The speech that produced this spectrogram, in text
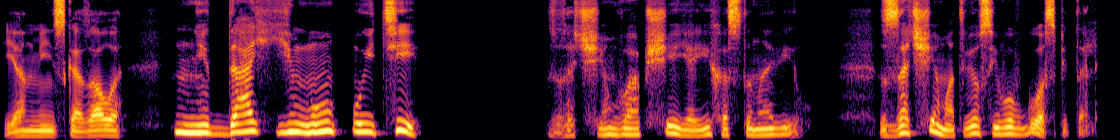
Ян Минь сказала, «Не дай ему уйти!» Зачем вообще я их остановил? Зачем отвез его в госпиталь?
